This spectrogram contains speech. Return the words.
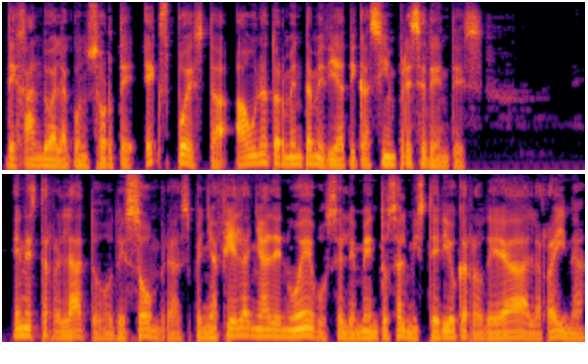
dejando a la consorte expuesta a una tormenta mediática sin precedentes. En este relato de sombras, Peñafiel añade nuevos elementos al misterio que rodea a la reina.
